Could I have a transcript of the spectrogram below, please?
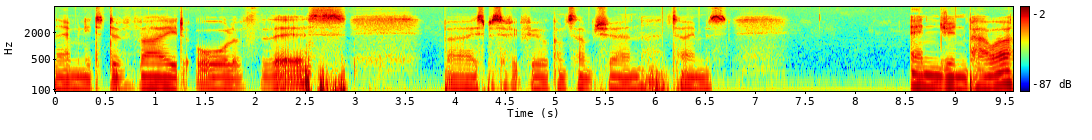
and then we need to divide all of this by specific fuel consumption times engine power.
